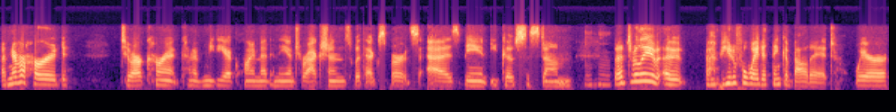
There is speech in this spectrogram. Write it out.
I've never heard to our current kind of media climate and the interactions with experts as being an ecosystem. Mm-hmm. That's really a, a beautiful way to think about it, where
